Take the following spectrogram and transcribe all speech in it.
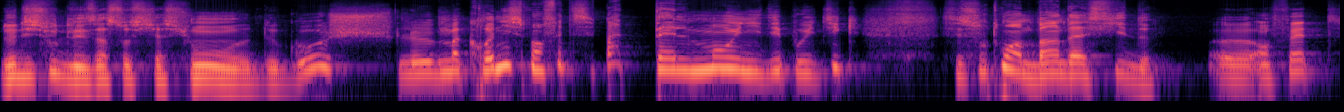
de dissoudre les associations de gauche. Le macronisme, en fait, c'est pas tellement une idée politique, c'est surtout un bain d'acide euh, en fait,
